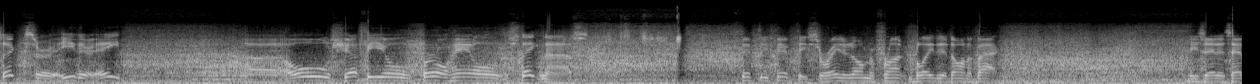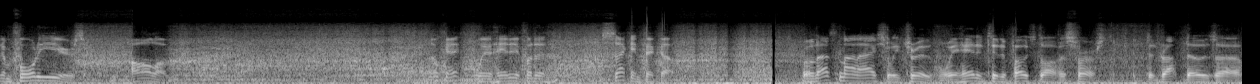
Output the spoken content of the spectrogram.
six or either eight uh, old Sheffield pearl handle steak knives. 50-50, serrated on the front, bladed on the back. He said it's had them 40 years, all of them. Okay, we're headed for the second pickup. Well, that's not actually true. We're headed to the post office first to drop those, uh,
